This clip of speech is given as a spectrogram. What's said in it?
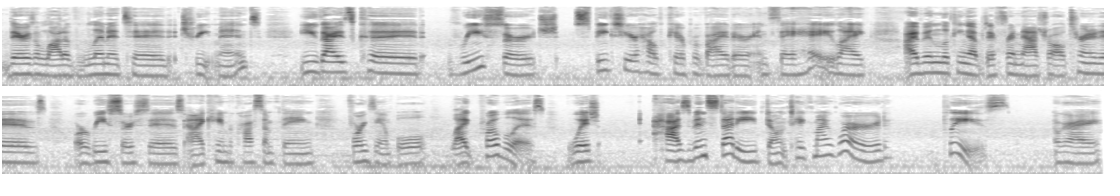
there's a lot of limited treatment. You guys could research, speak to your healthcare provider, and say, hey, like, I've been looking up different natural alternatives or resources, and I came across something, for example, like Propolis, which has been studied. Don't take my word, please. Okay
